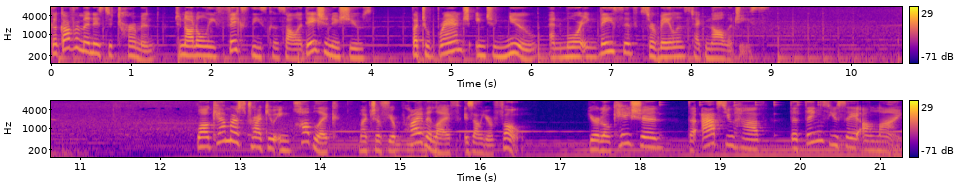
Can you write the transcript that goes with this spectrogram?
The government is determined to not only fix these consolidation issues, but to branch into new and more invasive surveillance technologies. While cameras track you in public, much of your private life is on your phone. Your location, the apps you have, the things you say online.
